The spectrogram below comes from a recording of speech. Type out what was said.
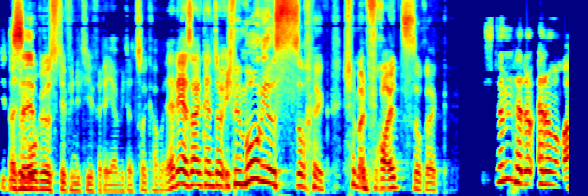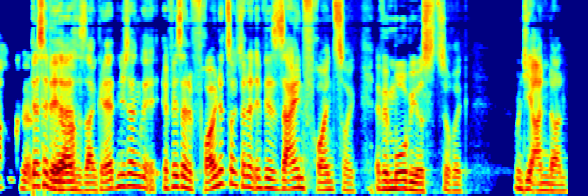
Die Also Mobius definitiv hätte er ja wieder zurückhaben. Er hätte ja sagen können, so, ich will Mobius zurück. Ich will meinen Freund zurück. Stimmt, hätte, hätte man machen können. Das hätte er also sagen können. Er hätte nicht sagen, er will seine Freunde zurück, sondern er will seinen Freund zurück. Er will Mobius zurück. Und die anderen.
